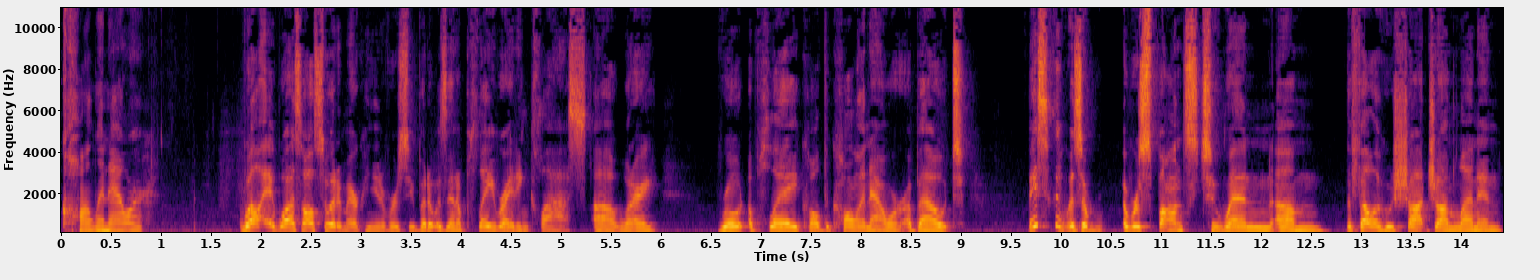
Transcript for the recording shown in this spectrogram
Call-In Hour? Well, it was also at American University, but it was in a playwriting class uh, when I wrote a play called The Call-In Hour about basically it was a, a response to when um, the fellow who shot John Lennon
